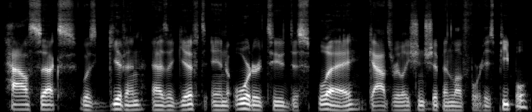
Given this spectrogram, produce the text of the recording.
how sex was given as a gift in order to display God's relationship and love for his people.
